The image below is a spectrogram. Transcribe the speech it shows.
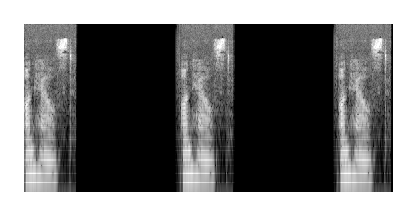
unhoused. Unhoused. Unhoused.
